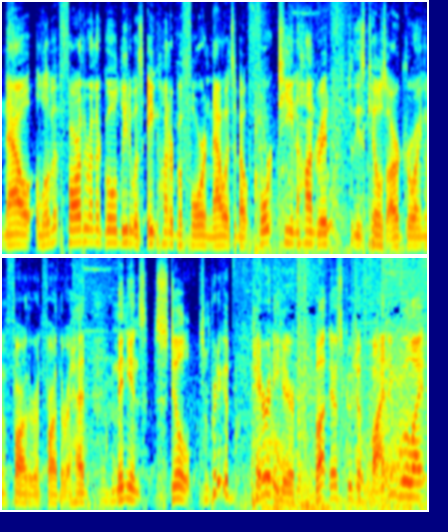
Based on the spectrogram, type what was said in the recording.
now a little bit farther on their gold lead. It was 800 before. Now it's about 1,400. So these kills are growing them farther and farther ahead. Mm-hmm. Minions still some pretty good parity here. But there's Kuja finding Woolite.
